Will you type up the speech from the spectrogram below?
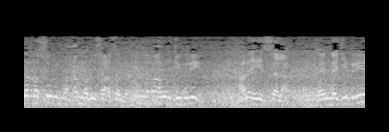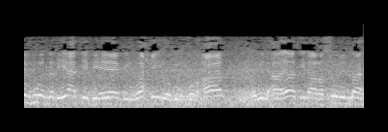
للرسول محمد صلى الله عليه وسلم إنما هو جبريل عليه السلام فإن جبريل هو الذي يأتي؟ بالوحي وبالقرآن وبالآيات إلى رسول الله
